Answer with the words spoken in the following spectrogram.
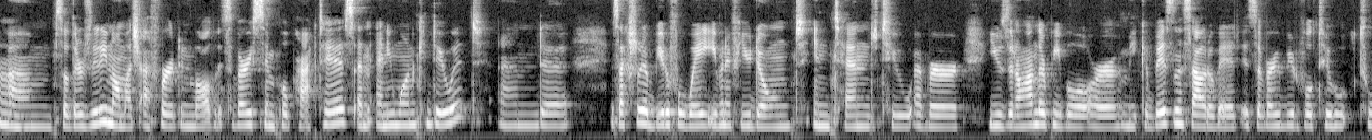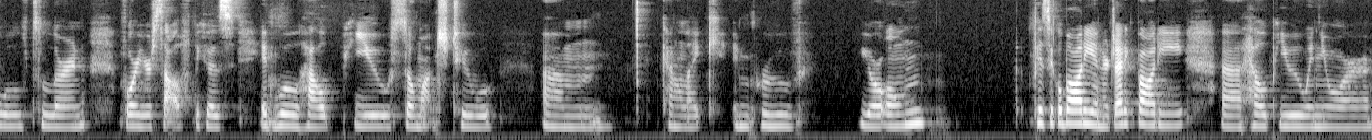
Mm. um, so there's really not much effort involved. It's a very simple practice and anyone can do it. And uh, it's actually a beautiful way even if you don't intend to ever use it on other people or make a business out of it it's a very beautiful tool, tool to learn for yourself because it will help you so much to um, kind of like improve your own physical body, energetic body, uh, help you in your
